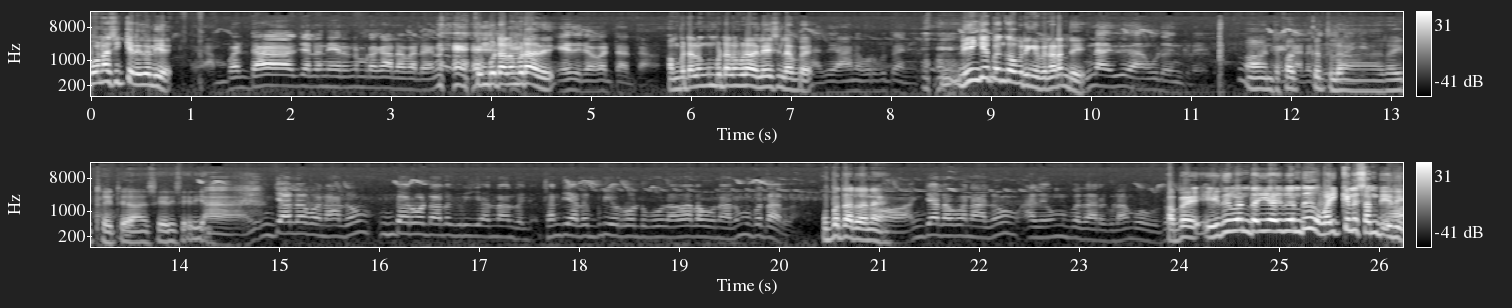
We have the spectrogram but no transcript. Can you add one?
போனால் சிக்கல் இது வழியே. அம்பட்டா சில நேரம் நம்மட கால வலைன்னு கும்பிட்டாலும் விடாது எதிர வட்டா தான் அம்பிட்டாலும் கும்பிட்டாலும் விடாது லேசில் அப்போ அது ஆன பொறுப்பு தானே நீங்கள் இப்போ எங்கே போகிறீங்க இப்போ நடந்து என்ன இது விடுங்க கிடையாது ஆ இந்த பக்கத்தில் ரைட் ரைட்டு ஆ சரி சரி இஞ்சால போனாலும் இந்த ரோட்டால இருக்கிற அந்த சந்தியால இப்படி ஒரு ரோட்டு போகுது அதால போனாலும் முப்பத்தாறுலாம் முப்பத்தாறு தானே இஞ்சால போனாலும் அது முப்பத்தாறுக்குலாம் போகுது அப்போ இது வந்து ஐயா இது வந்து வைக்கல சந்தி இது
